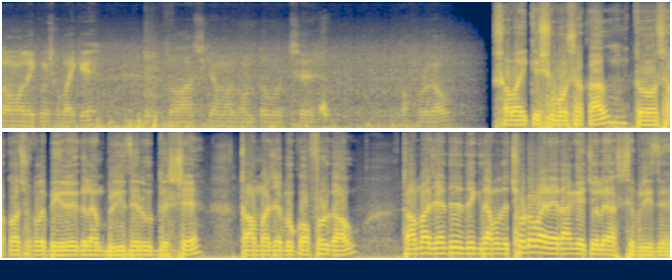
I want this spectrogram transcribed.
আসসালামু আলাইকুম সবাইকে। তো আজকে আমার গন্তব্য হচ্ছে কফরগাঁও। সবাইকে শুভ সকাল। তো সকাল সকালে বেরিয়ে গেলাম ব্রিজের উদ্দেশ্যে। তো আমরা যাব গফরগাঁও। তো আমরা যেতে যেতে দেখি আমাদের ছোট ভাইরা এর আগে চলে আসছে ব্রিজে।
